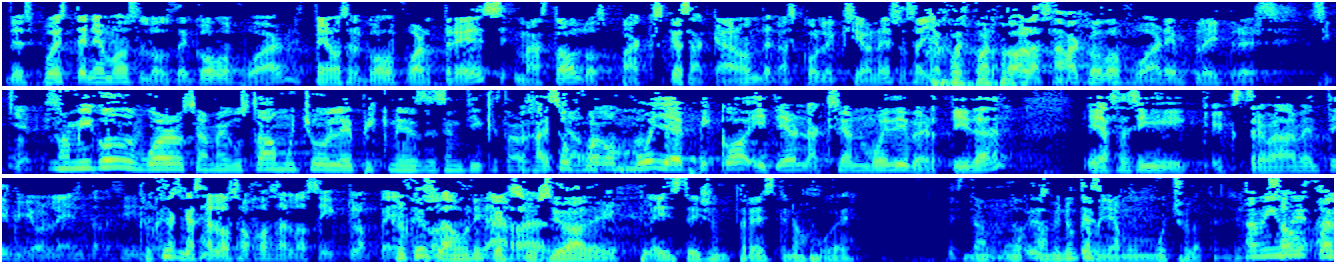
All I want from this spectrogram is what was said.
Después tenemos los de God of War, tenemos el God of War 3, más todos los packs que sacaron de las colecciones. O sea, ya puedes jugar toda la saga God of War en Play 3, si quieres. No, mi God of War, o sea, me gustaba mucho el epicness de sentir que estaba Ajá, es un juego muy épico y tiene una acción muy divertida. Y es así extremadamente violento. Así, Creo que es sacas a los ojos a los cíclopes. Creo que es la única garras. exclusiva de PlayStation 3 que no jugué. No, no, a mí es- nunca es- me llamó mucho la atención. A mí, Son me, a mí me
